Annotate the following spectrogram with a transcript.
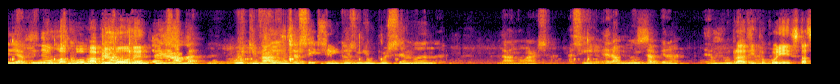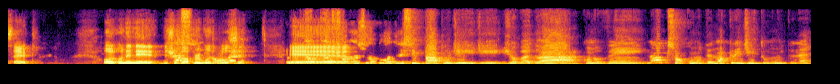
ele abriu. É uma um boa- abriu mão, né? Ganhava o equivalente a 600 mil por semana lá no Arsenal. Assim, era muita grana. É Pra vir grana. pro Corinthians, tá certo. Ô, ô Nenê, deixa eu fazer uma Assim, pergunta pra não você. Eu, É, eu sou, eu sou contra esse papo de, de jogador, ah, quando vem. Não que sou contra, eu não acredito muito, né?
